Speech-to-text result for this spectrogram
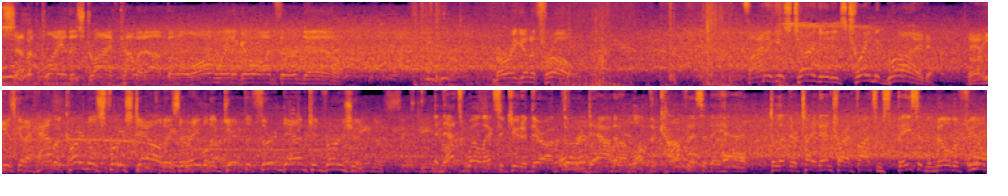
Seventh play of this drive coming up, but a long way to go on third down. Murray going to throw. Finding his target, it's Trey McBride. And he is going to have a Cardinals first down as they're able to get the third down conversion. And that's well executed there on third down. And I love the confidence that they had to let their tight end try and find some space in the middle of the field,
